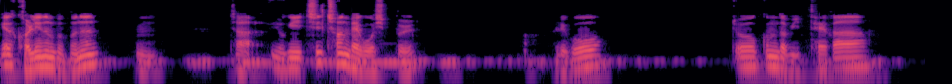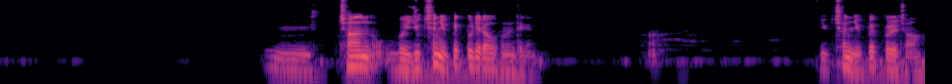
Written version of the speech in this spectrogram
계속 걸리는 부분은 음, 자 여기 7,150불 어, 그리고 조금 더 밑에가 음, 6,000, 뭐 6,600불이라고 보면 되겠네. 어, 6,600불 저항.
